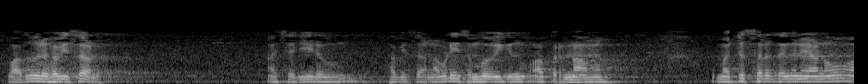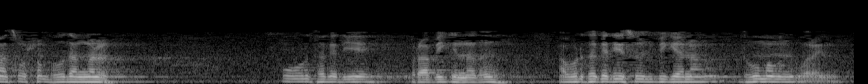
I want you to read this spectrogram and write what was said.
അപ്പോൾ അതും ഒരു ഹവിസാണ്. ആ ശരീരവും ഹവിസാണ്. അവിടെയും സംഭവിക്കുന്നു ആ പരിണാമം. മറ്റു സ്ഥലത്ത് എങ്ങനെയാണോ ആ സൂക്ഷ്മഭൂതങ്ങൾ ഊർധഗതിയെ പ്രാപിക്കുന്നത് ഊർധഗതിയെ സൂചിപ്പിക്കാനാണ് ധൂമം എന്ന് പറയുന്നത്.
